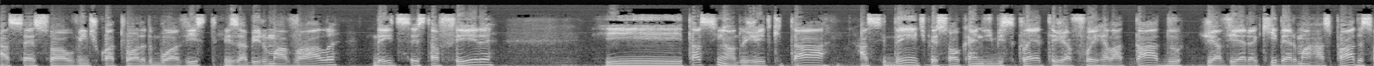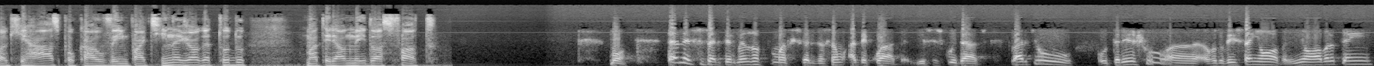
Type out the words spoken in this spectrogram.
acesso ao 24 horas do Boa Vista. Eles abriram uma vala desde sexta-feira. E tá assim, ó, do jeito que tá, acidente, pessoal caindo de bicicleta, já foi relatado, já vieram aqui, deram uma raspada, só que raspa, o carro vem em patina e joga tudo material no meio do asfalto. Bom, é necessário ter menos uma fiscalização adequada e esses cuidados. Claro que o, o trecho, a, a rodovia está em obra. Em obra tem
